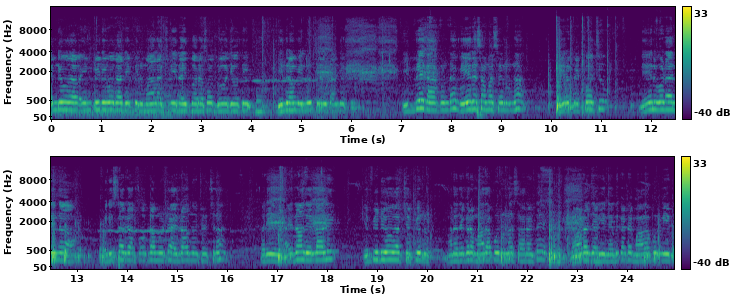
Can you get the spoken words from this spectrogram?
ఎండిఓ ఎంపీడీఓ గారు చెప్పారు మహాలక్ష్మి రైతు భరోసా గృహజ్యోతి ఇందిరా మిల్లు చేయుత అని చెప్పారు ఇవే కాకుండా వేరే సమస్యలు ఉన్నా మీరు పెట్టుకోవచ్చు. నేను కూడా నిన్న మినిస్టర్ గారు ప్రోగ్రామ్ ఉంటే హైదరాబాద్ నుంచి వచ్చిన మరి హైదరాబాద్ వెళ్ళాలి. ఎంపీడీఓ గారు చెప్పిండ్రు మన దగ్గర మాదాపూర్ ఉన్నది సార్ అంటే రావడం జరిగింది. ఎందుకంటే మాదాపూర్ మీకు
